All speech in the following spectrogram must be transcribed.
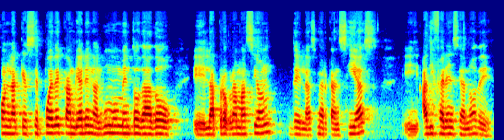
con la que se puede cambiar en algún momento dado la programación de las mercancías, a diferencia ¿no? de,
